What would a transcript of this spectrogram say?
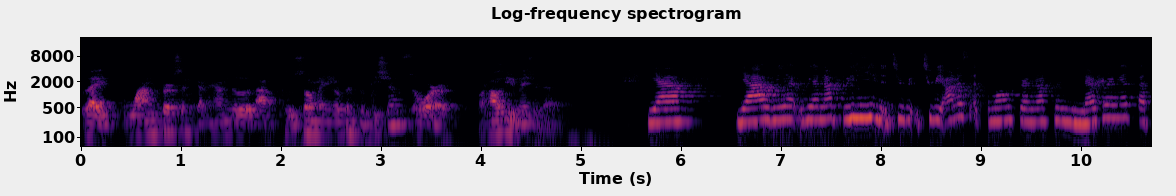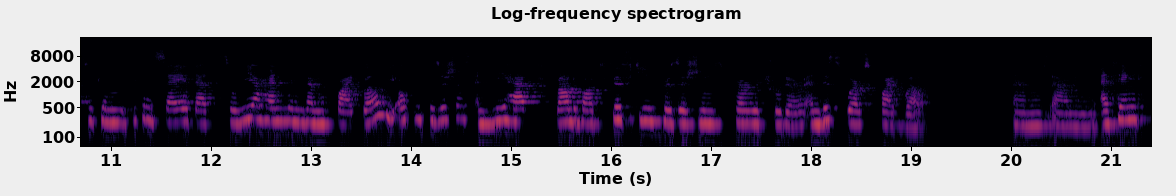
Like one person can handle up to so many open positions, or or how do you measure that? Yeah, yeah we are, we are not really to, to be honest at the moment we're not really measuring it but you can you can say that so we are handling them quite well the open positions and we have around about 15 positions per recruiter and this works quite well. And um, i think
